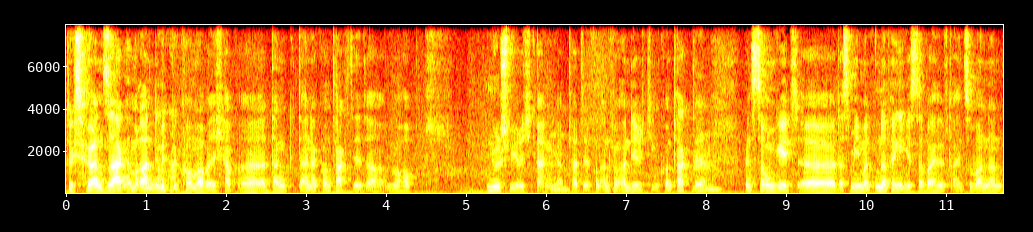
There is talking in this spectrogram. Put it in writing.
durchs Hörensagen am Rande Aha. mitbekommen, aber ich habe äh, dank deiner Kontakte da überhaupt null Schwierigkeiten mhm. gehabt. Hatte von Anfang an die richtigen Kontakte. Mhm. Wenn es darum geht, äh, dass mir jemand Unabhängiges dabei hilft, einzuwandern,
